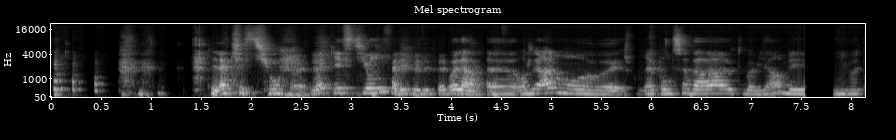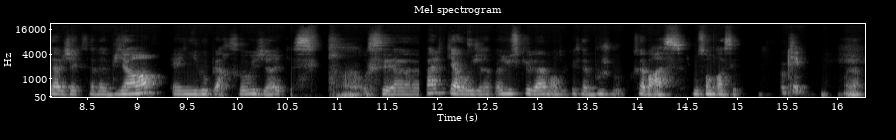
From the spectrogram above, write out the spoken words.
La question. La question. Il fallait peut-être Voilà. Euh, en général, mon, je pourrais répondre ça va, tout va bien, mais niveau taf, je que ça va bien. Et niveau perso, je dirais que c'est euh, pas le chaos, je dirais pas jusque-là, mais en tout cas, ça bouge beaucoup, ça brasse. Je me sens brassée. Ok. Voilà.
